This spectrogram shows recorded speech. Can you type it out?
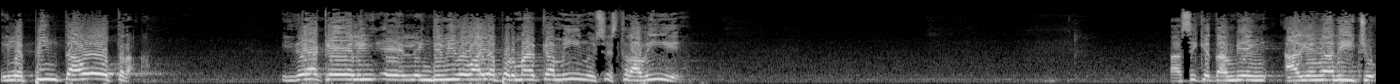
y le pinta otra y deja que el, el individuo vaya por mal camino y se extravíe. Así que también alguien ha dicho,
